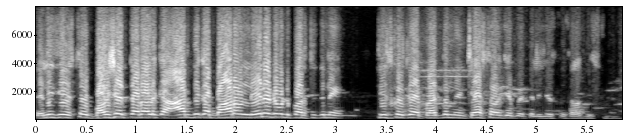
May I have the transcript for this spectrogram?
తెలియజేస్తూ భవిష్యత్ తరాలకి ఆర్థిక భారం లేనటువంటి పరిస్థితిని తీసుకొచ్చే ప్రయత్నం మేము చేస్తామని చెప్పి తెలియజేస్తూ సెలవు తీసుకున్నాం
